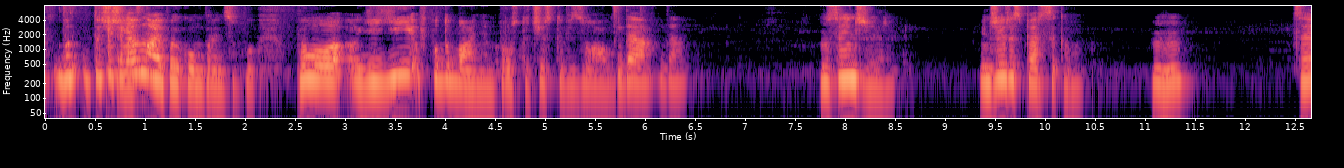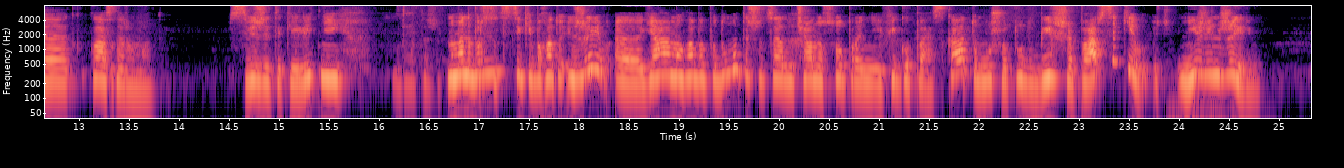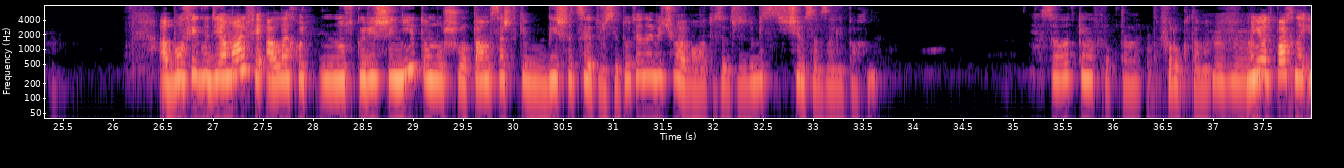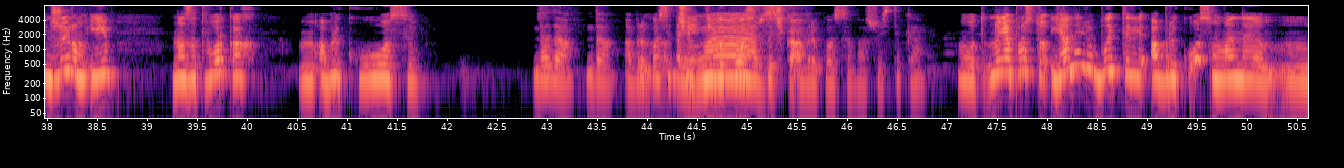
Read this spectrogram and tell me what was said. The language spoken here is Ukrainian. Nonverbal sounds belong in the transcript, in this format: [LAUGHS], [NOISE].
точніше, я знаю по якому принципу. По її вподобанням, просто чисто візуалу. Да, да. Ну, це інжири. Інжири з персиками. Угу. Це класний аромат. Свіжий такий літній. Дай. Ну, у мене просто стільки багато інжирів. Е, я могла би подумати, що це Лучано Сопрані Фіго Песка, тому що тут більше персиків, ніж інжирів. Або Фіго Діамальфі, але хоч ну, скоріше ні, тому що там все ж таки більше цитрусів. Тут я не відчуваю багато цитрусів. Тобі з чим це взагалі пахне? Солодкими фруктами. Фруктами. Угу. Мені от пахне інжиром і на затворках абрикоси. Да, да. Абрикоси там є. Ніби перс. косточка абрикосова, щось таке. От. Ну, я просто я не любитель абрикос, у мене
